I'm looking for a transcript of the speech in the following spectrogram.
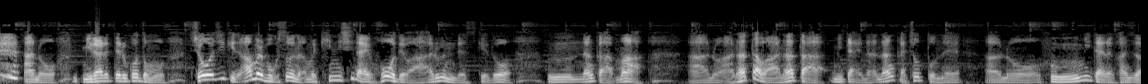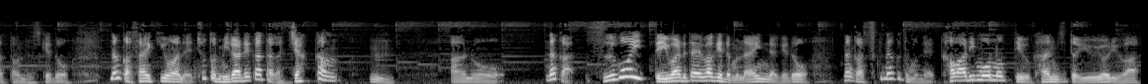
あの、見られてることも、正直、あんまり僕そういうのあんまり気にしない方ではあるんですけど、うん、なんか、まあ、あの、あなたはあなた、みたいな、なんかちょっとね、あの、ふーん、みたいな感じだったんですけど、なんか最近はね、ちょっと見られ方が若干、うん、あの、なんか、すごいって言われたいわけでもないんだけど、なんか少なくともね、変わり者っていう感じというよりは、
